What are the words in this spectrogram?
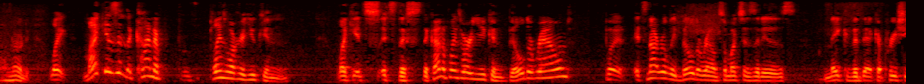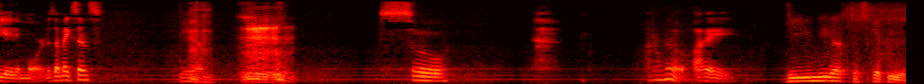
Oh no, dude. like Mike isn't the kind of planeswalker you can, like it's it's the the kind of planeswalker you can build around, but it's not really build around so much as it is make the deck appreciate him more. Does that make sense? Yeah. So, I don't know. I Do you need us to skip you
